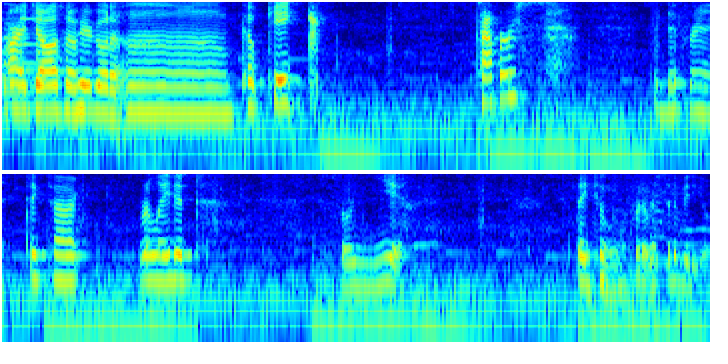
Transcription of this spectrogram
All right, y'all. So here go the um cupcake toppers, the different TikTok related. So yeah, stay tuned for the rest of the video.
